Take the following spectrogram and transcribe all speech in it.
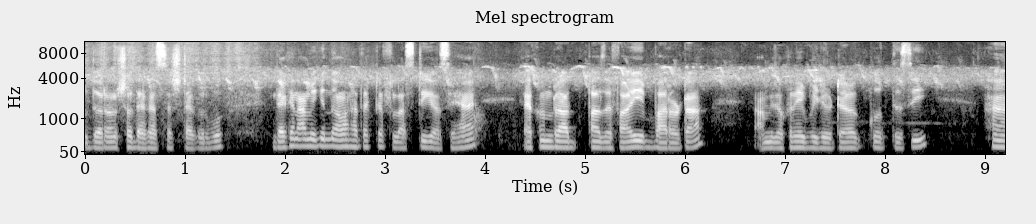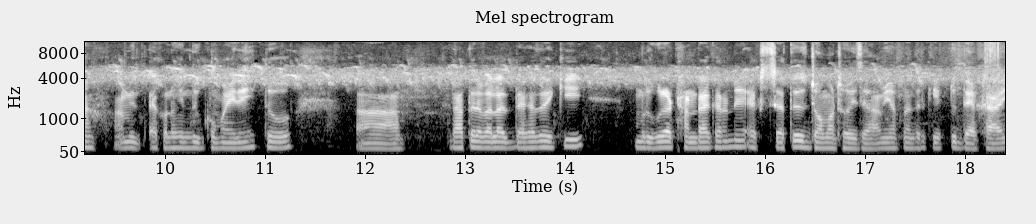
উদাহরণসহ দেখার চেষ্টা করব। দেখেন, আমি কিন্তু আমার হাতে একটা প্লাস্টিক আছে হ্যাঁ? এখন রাত বাজে পাই বারোটা। আমি যখন এই ভিডিওটা করতেছি হ্যাঁ আমি এখনও কিন্তু ঘুমাই নেই। তো রাতের বেলা দেখা যায় কি মুরগুলো ঠান্ডার কারণে একসাথে জমাট হয়ে যায়। আমি আপনাদেরকে একটু দেখাই।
